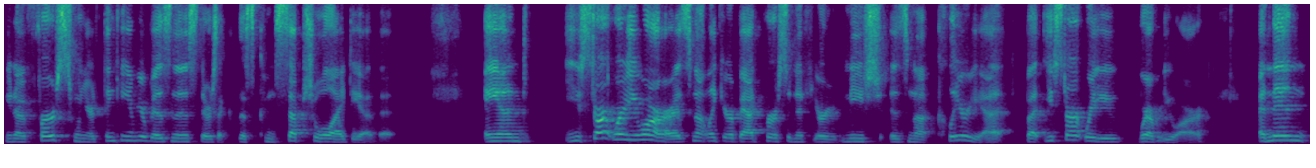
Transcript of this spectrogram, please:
You know, first when you're thinking of your business, there's a, this conceptual idea of it. And you start where you are. It's not like you're a bad person if your niche is not clear yet, but you start where you wherever you are. And then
